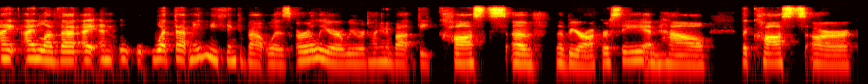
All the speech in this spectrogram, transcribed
I, I love that. I and what that made me think about was earlier we were talking about the costs of the bureaucracy and how the costs are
